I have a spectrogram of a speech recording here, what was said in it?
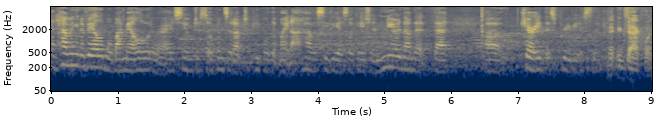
And having it available by mail order, I assume, just opens it up to people that might not have a CVS location near them that that uh, carried this previously. Exactly.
